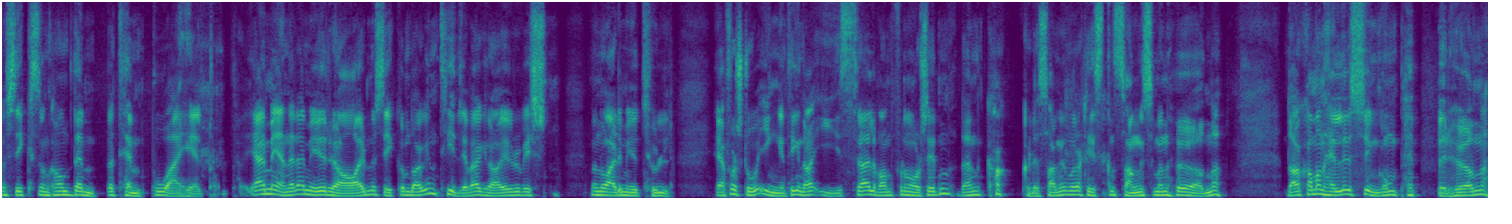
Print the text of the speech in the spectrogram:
Musikk som kan dempe tempo, er helt topp. Jeg mener det er mye rar musikk om dagen. Tidligere var jeg glad i Eurovision, men nå er det mye tull. Jeg forsto ingenting da Israel vant for noen år siden. Den kaklesangen hvor artisten sang som en høne. Da kan man heller synge om pepperhøne.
